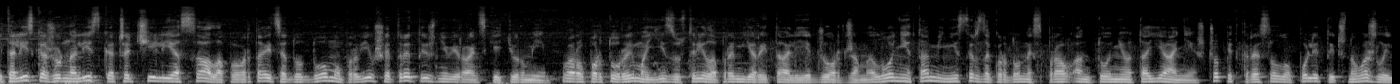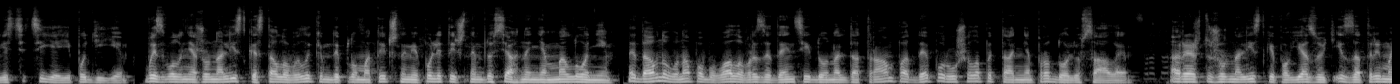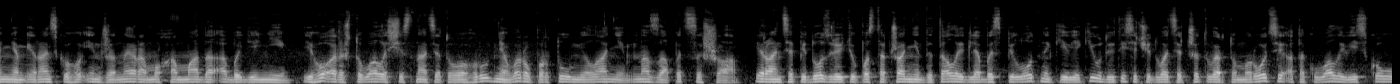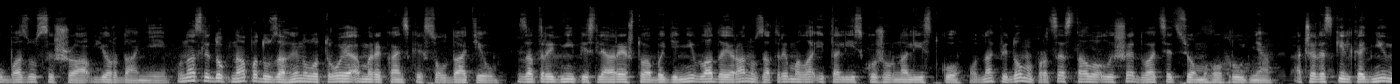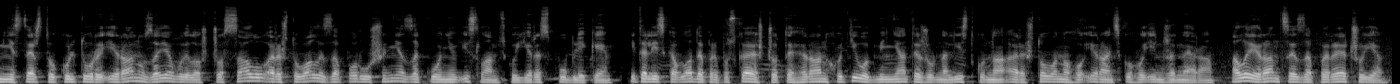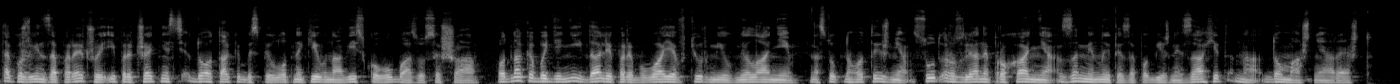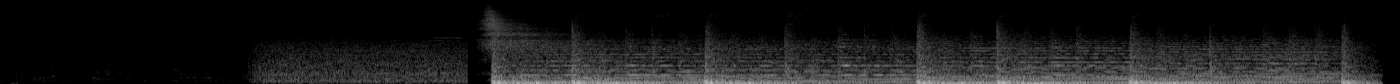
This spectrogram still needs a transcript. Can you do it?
Італійська журналістка Чачілія Сала повертається додому, провівши три тижні в іранській тюрмі. В аеропорту Рима її зустріла прем'єр Італії Джорджа Мелоні та міністр закордонних справ Антоніо Таяні, що підкреслило політичну важливість цієї події. Визволення журналістки стало великим дипломатичним і політичним досягненням Мелоні. Недавно вона побувала в резиденції Дональда Трампа, де порушила питання про долю сали. Арешт журналістки пов'язують із затриманням іранського інженера Мохаммада Абедіні. Його арештували 16 грудня в аеропорту у Мілані на запит США. Іранця підозрюють у постачанні деталей для безпілотників, які у 2024 році атакували військову базу США в Йорданії. Унаслідок нападу загинуло троє американських солдатів. За три дні після арешту Абедіні влада Ірану затримала італійську журналістку. Однак відомо про це стало лише 27 грудня. А через кілька днів Міністерство культури Ірану заявило, що салу арештували за порушення законів Ісламської республіки. Італійська влада припускає, що Тегеран хотів обміняти журналістку на арештованого іранського інженера, але Іран це заперечує. Також він заперечує і причетність до атаки безпілотників на військову базу США. Однак Абедіній далі перебуває в тюрмі в Мілані. Наступного тижня суд розгляне прохання замінити запобіжний захід на домашній арешт.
